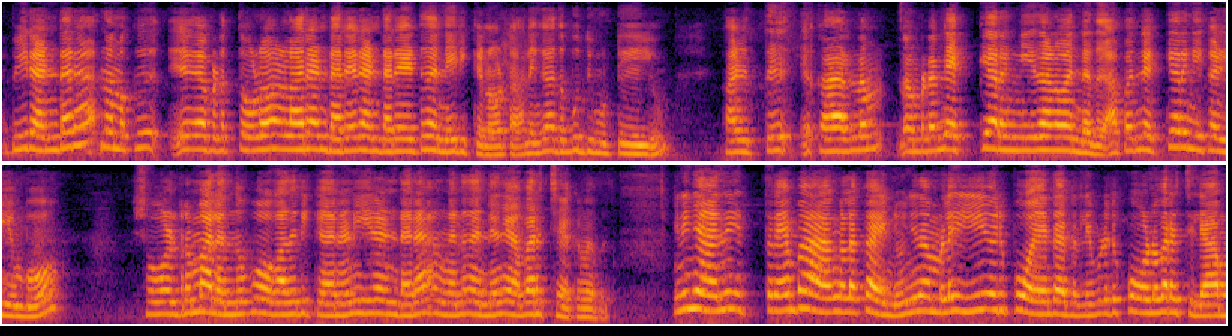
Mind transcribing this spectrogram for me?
അപ്പൊ ഈ രണ്ടര നമുക്ക് എവിടത്തോളം ഉള്ള രണ്ടര രണ്ടര ആയിട്ട് തന്നെ ഇരിക്കണം കേട്ടോ. അല്ലെങ്കിൽ അത് ബുദ്ധിമുട്ട് ചെയ്യും. കഴുത്ത് കാരണം നമ്മുടെ നെക്ക് ഇറങ്ങിയതാണ് വന്നത്. അപ്പൊ നെക്ക് ഇറങ്ങി കഴിയുമ്പോൾ ഷോൾഡർ മലന്നു പോകാതിരിക്കാനാണ് ഈ രണ്ടര അങ്ങനെ തന്നെ ഞാൻ വരച്ചേക്കണത്. ഇനി ഞാൻ ഇത്രയും ഭാഗങ്ങളൊക്കെ കഴിഞ്ഞു. ഇനി നമ്മൾ ഈ ഒരു പോയിന്റ് ഉണ്ടല്ലോ ഇവിടെ ഒരു കോണ് വരച്ചില്ല ആം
